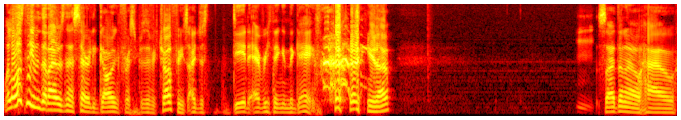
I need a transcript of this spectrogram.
well, it wasn't even that I was necessarily going for specific trophies. I just did everything in the game, you know. Hmm. So I don't know how.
